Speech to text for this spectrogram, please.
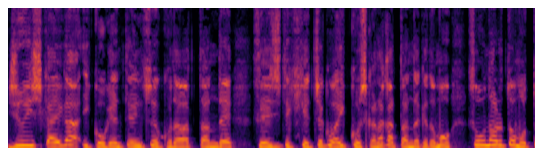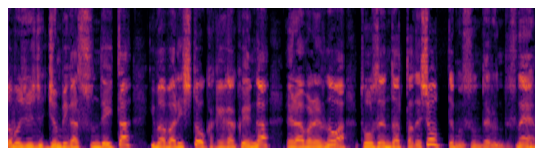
獣医師会が1校限定に強くこだわったんで政治的決着は1校しかなかったんだけどもそうなると最も準備が進んでいた今治市と加計学園が選ばれるのは当然だったでしょうって結んでるんですね。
